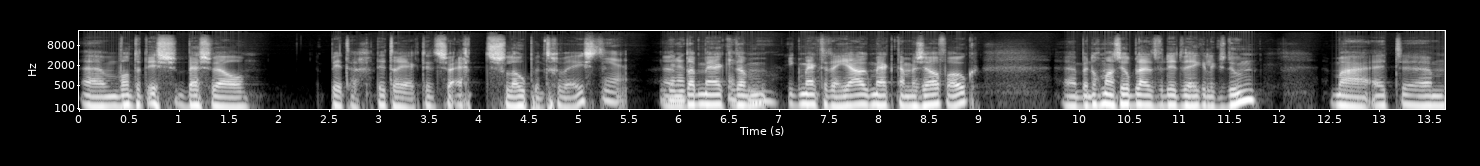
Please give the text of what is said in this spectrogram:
Ehm, want het is best wel pittig, dit traject. Het is zo echt slopend geweest. Ja, En dat merk, dan, ik merk het aan jou, ik merk het aan mezelf ook. Eh, Ik ben nogmaals heel blij dat we dit wekelijks doen. Maar het, ehm,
